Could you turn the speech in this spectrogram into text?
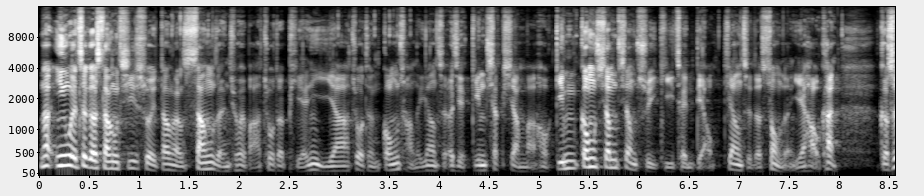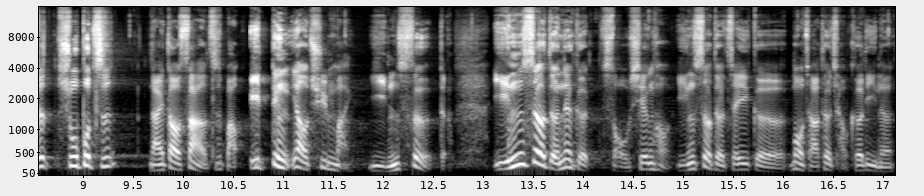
那因为这个商机，所以当然商人就会把它做得便宜啊，做成工厂的样子，而且金像像嘛哈，金工相像水提成条这样子的送人也好看。可是殊不知。来到萨尔兹堡，一定要去买银色的，银色的那个。首先哈，银色的这一个莫扎特巧克力呢，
